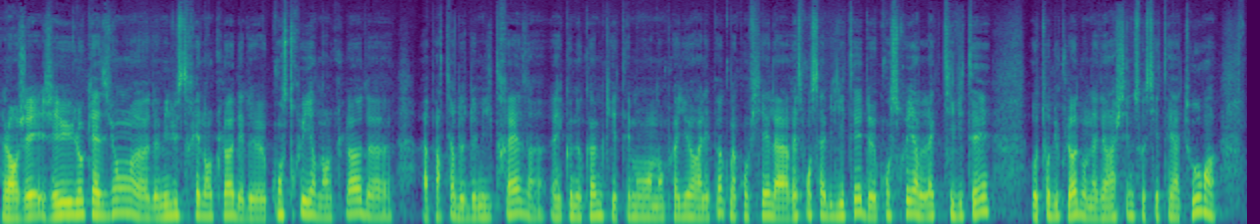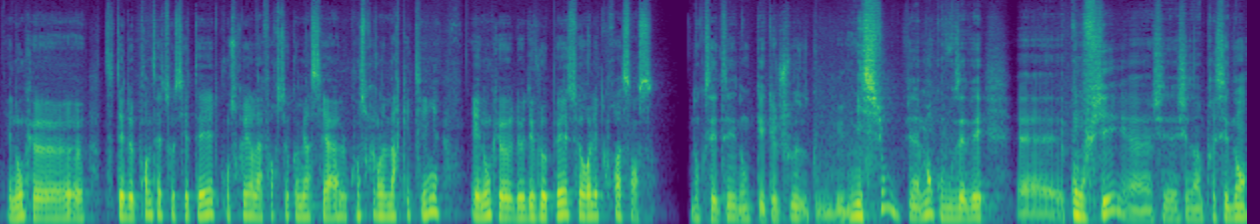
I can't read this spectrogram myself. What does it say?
Alors j'ai eu l'occasion euh, de m'illustrer dans le cloud et de construire dans le cloud euh, à partir de 2013. Econocom, qui était mon employeur à l'époque, m'a confié la responsabilité de construire l'activité autour du cloud. On avait racheté une société à Tours et donc euh, c'était de prendre cette société, de construire la force commerciale, construire le marketing et donc euh, de développer ce relais de croissance. Donc c'était donc quelque chose, une mission finalement qu'on vous avait euh, confiée euh, chez, un précédent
